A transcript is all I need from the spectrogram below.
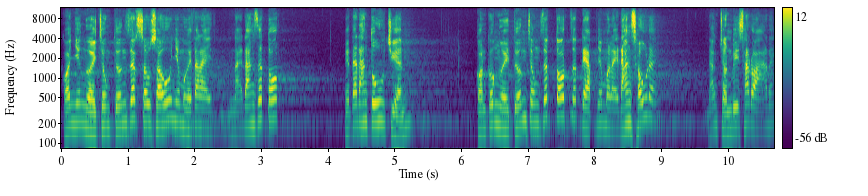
Có những người trông tướng rất xấu xấu nhưng mà người ta lại, lại đang rất tốt. Người ta đang tu chuyển còn có người tướng trông rất tốt, rất đẹp nhưng mà lại đang xấu đấy. Đang chuẩn bị sa đọa đấy.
